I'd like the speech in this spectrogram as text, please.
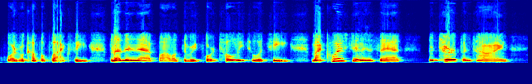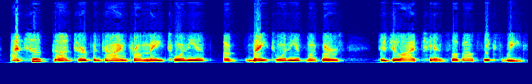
quarter of a cup of flaxseed. But other than that, I followed the report totally to a T. My question is that the turpentine, I took uh, turpentine from May 20th, uh, May 20th, my first, to July 10th, so about six weeks,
